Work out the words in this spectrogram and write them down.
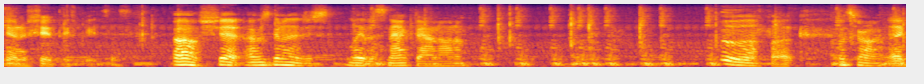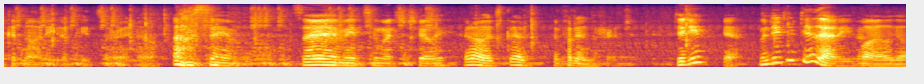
You want to shoot these pizzas? Oh shit, I was gonna just lay the snack down on him. Oh fuck. What's wrong? I could not eat a pizza right now. Oh, same. Sorry I made too much chili. No, it's good. I put it in the fridge Did you? Yeah. When did you do that even? a while ago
